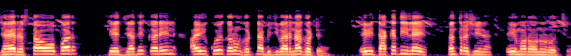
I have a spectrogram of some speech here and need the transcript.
જાહેર રસ્તાઓ પર કે જ્યાંથી કરીને આવી કોઈ કરુણ ઘટના બીજી વાર ન ઘટે. એવી તાકાતી લઈ તંત્રશ્રીને એવી મારો અનુરોધ છે.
